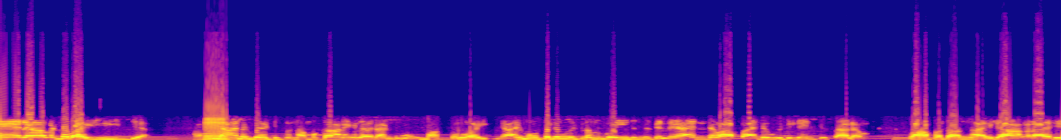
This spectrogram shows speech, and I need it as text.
നേരാവേണ്ട വഴിയില്ല. അപ്പൊ ഞാൻ ഞാനും കേട്ടിപ്പോ നമുക്കാണെങ്കിൽ രണ്ടു മൂന്ന് മക്കളുമായി. ഞാൻ മൂപ്പരുടെ വീട്ടിലൊന്നും പോയി ഇരുന്നിട്ടില്ല ഞാൻ എന്റെ വാപ്പാന്റെ വീട്ടിൽ എനിക്ക് സ്ഥലം വാപ്പ തന്ന അതിൽ ആങ്ങളാര്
